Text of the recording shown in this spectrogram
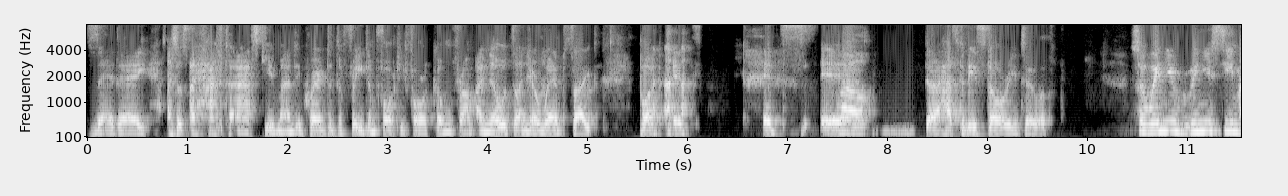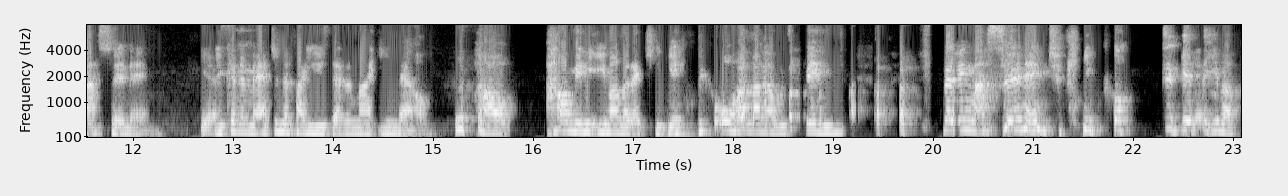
I suppose I have to ask you, Mandy, where did the Freedom 44 come from? I know it's on your website, but it's it's uh, well, there has to be a story to it. So when you when you see my surname, yes. you can imagine if I use that in my email, how how many emails I'd actually get, or how long I would spend spelling my surname to people to get yes. the email.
